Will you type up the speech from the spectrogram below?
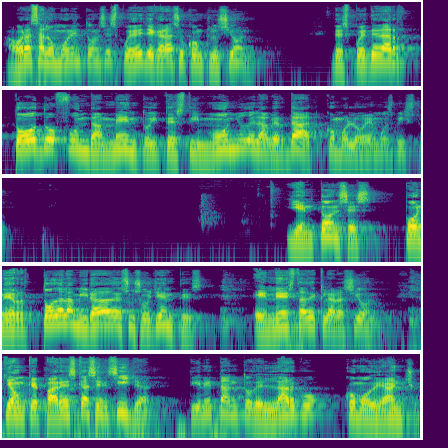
Ahora Salomón entonces puede llegar a su conclusión, después de dar todo fundamento y testimonio de la verdad, como lo hemos visto. Y entonces poner toda la mirada de sus oyentes en esta declaración, que aunque parezca sencilla, tiene tanto de largo como de ancho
